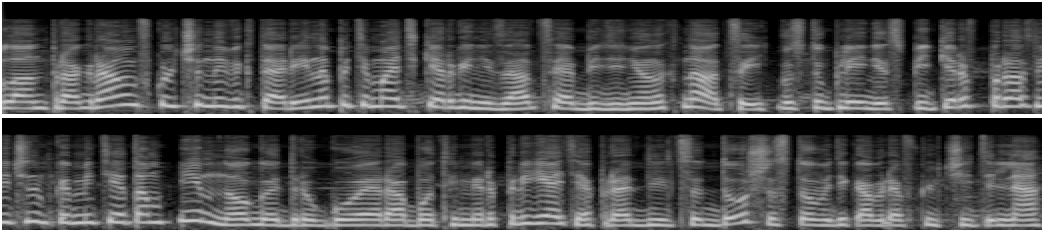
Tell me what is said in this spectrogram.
План программы включены викторина по тематике Организации Объединенных Наций, выступления спикеров по различным комитетам и многое другое. Работа мероприятия продлится до 6 декабря включительно.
